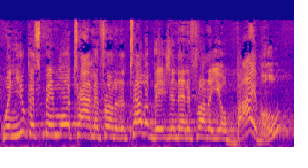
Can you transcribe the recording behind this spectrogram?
When you can spend more time in front of the television than in front of your Bible,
